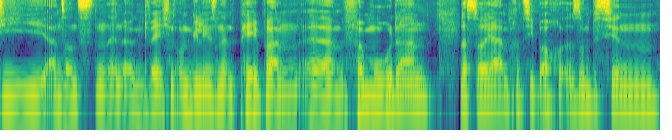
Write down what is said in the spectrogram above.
die ansonsten in irgendwelchen ungelesenen Papern äh, vermodern. Das soll ja im Prinzip auch so ein bisschen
